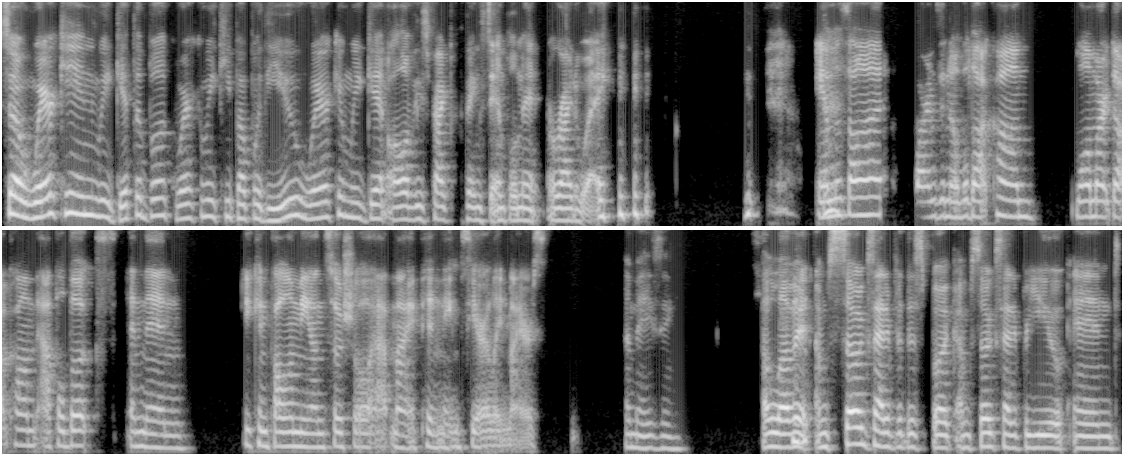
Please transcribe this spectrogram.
So, where can we get the book? Where can we keep up with you? Where can we get all of these practical things to implement right away? Amazon, barnesandnoble.com, walmart.com, Apple Books, and then you can follow me on social at my pin name, Ciara Laine Myers. Amazing. I love it. I'm so excited for this book. I'm so excited for you. And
